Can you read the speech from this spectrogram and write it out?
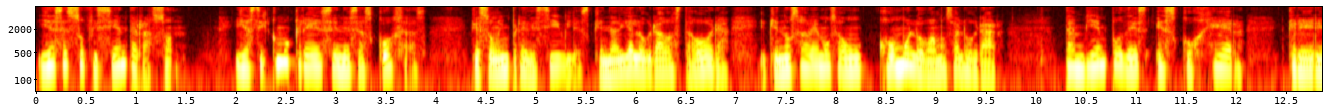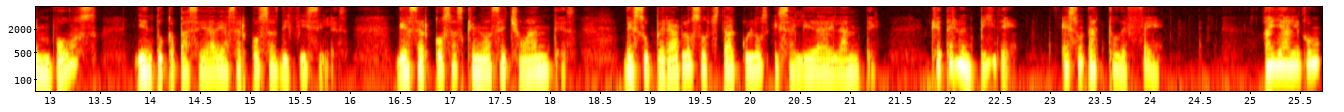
Y esa es suficiente razón. Y así como crees en esas cosas, que son impredecibles, que nadie ha logrado hasta ahora y que no sabemos aún cómo lo vamos a lograr, también podés escoger creer en vos y en tu capacidad de hacer cosas difíciles, de hacer cosas que no has hecho antes, de superar los obstáculos y salir adelante. ¿Qué te lo impide? Es un acto de fe. ¿Hay algo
